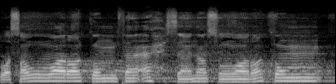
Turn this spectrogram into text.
وصوركم فأحسن صوركم. وصوركم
